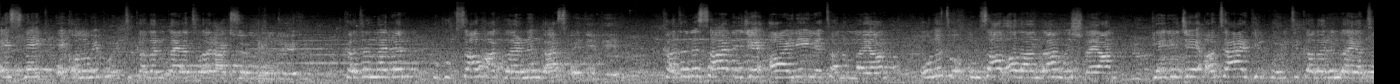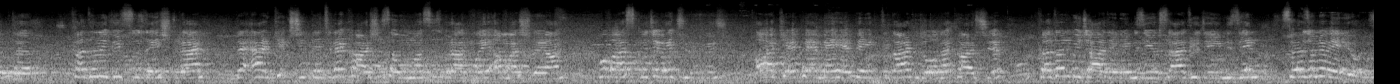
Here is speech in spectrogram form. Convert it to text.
esnek ekonomi politikaları dayatılarak sömürüldüğü, kadınların hukuksal haklarının gasp edildiği, kadını sadece aileyle tanımlayan, onu toplumsal alandan dışlayan, gerici ataerkil politikaların dayatıldığı, kadını güçsüzleştiren ve erkek şiddetine karşı savunmasız bırakmayı amaçlayan bu baskıcı ve çürümüş AKP, MHP iktidar bloğuna karşı kadın mücadelemizi yükselteceğimizin sözünü veriyoruz.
